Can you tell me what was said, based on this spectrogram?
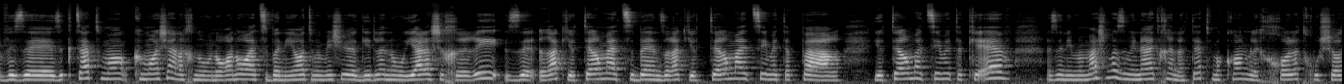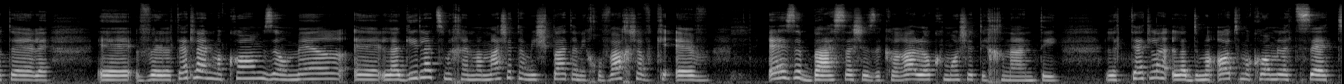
וזה קצת כמו, כמו שאנחנו נורא נורא עצבניות ומישהו יגיד לנו יאללה שחררי, זה רק יותר מעצבן, זה רק יותר מעצים את הפער, יותר מעצים את הכאב, אז אני ממש מזמינה אתכם לתת מקום לכל התחושות האלה. Uh, ולתת להן מקום זה אומר uh, להגיד לעצמכם ממש את המשפט, אני חווה עכשיו כאב, איזה באסה שזה קרה לא כמו שתכננתי. לתת לדמעות מקום לצאת.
